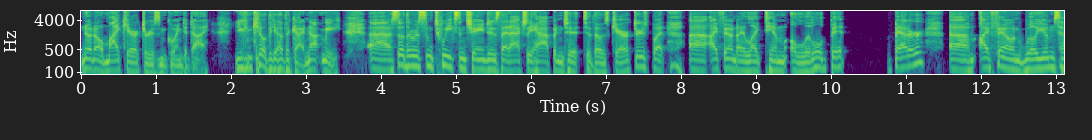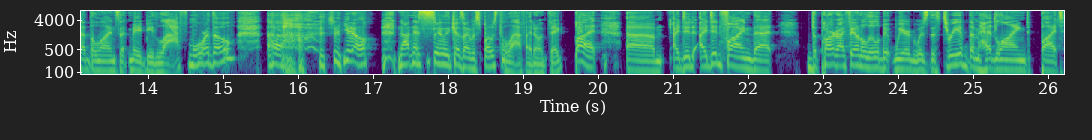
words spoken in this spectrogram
no, no, my character isn't going to die. You can kill the other guy, not me. Uh, so there was some tweaks and changes that actually happened to to those characters, but uh, I found I liked him a little bit better. Um, I found Williams had the lines that made me laugh more, though. Uh, you know, not necessarily because I was supposed to laugh. I don't think, but um, I did. I did find that the part I found a little bit weird was the three of them headlined, but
